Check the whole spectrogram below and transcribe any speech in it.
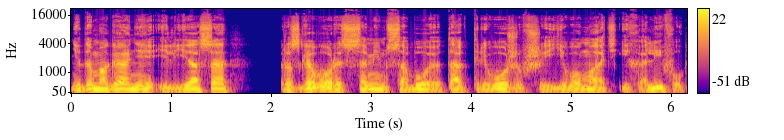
недомогания Ильяса, разговоры с самим собою, так тревожившие его мать и халифу,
